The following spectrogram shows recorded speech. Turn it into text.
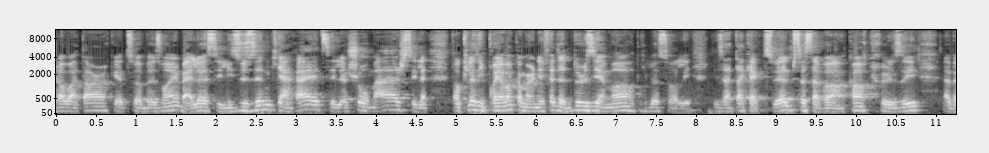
que tu as besoin, ben là, c'est les usines qui arrêtent, c'est le chômage, c'est le... donc là, il pourrait y avoir comme un effet de deuxième ordre là sur les, attaques actuelles, puis ça, ça va encore creuser euh, ben,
